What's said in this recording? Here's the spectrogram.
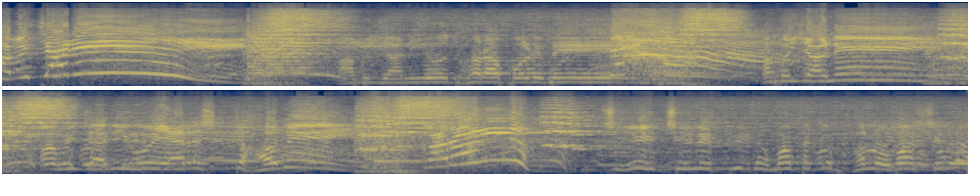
আমি জানি! আমি জানি ও ধরা পড়বে। আমি জানি আমি জানি ও অ্যারেস্ট হবে। কারণ যে ছেলে পিতা মাতাকে ভালোবাসে না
